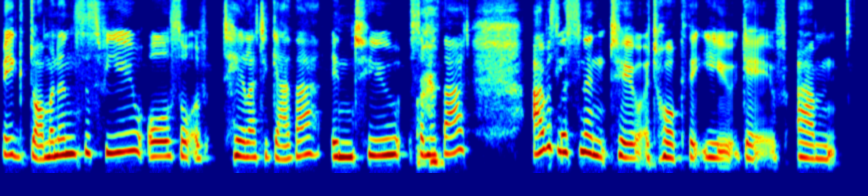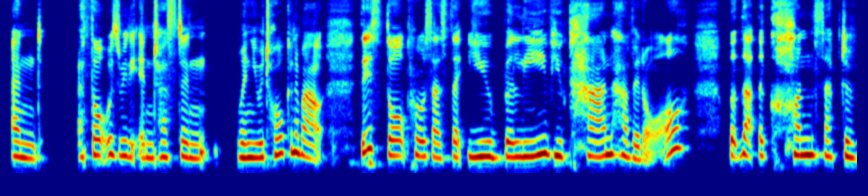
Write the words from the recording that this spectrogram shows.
big dominances for you all sort of tailor together into some of that. I was listening to a talk that you gave, um, and I thought was really interesting when you were talking about this thought process that you believe you can have it all, but that the concept of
